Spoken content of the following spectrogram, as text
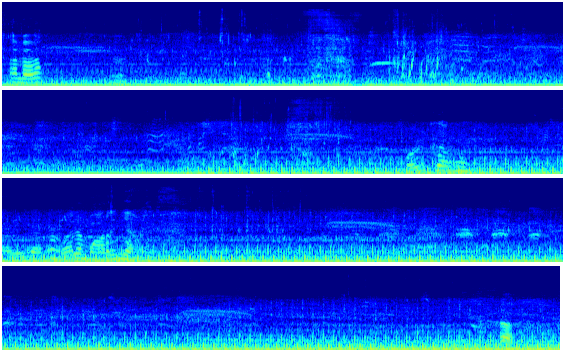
കണ്ടോടാ ഒഴുക്കറിഞ്ഞു അത് കാരണം വല മറിഞ്ഞാണ് കണ്ടോ?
